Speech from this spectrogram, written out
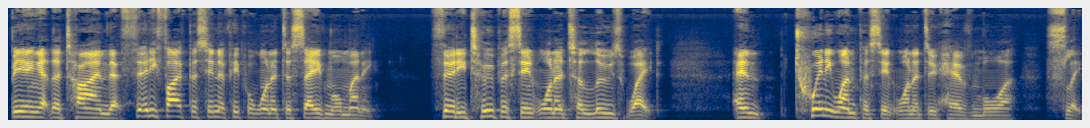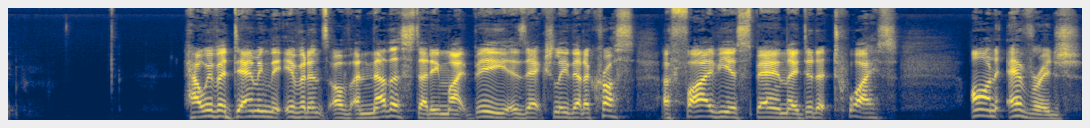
being at the time that 35% of people wanted to save more money, 32% wanted to lose weight, and 21% wanted to have more sleep. However, damning the evidence of another study might be is actually that across a five year span, they did it twice. On average,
